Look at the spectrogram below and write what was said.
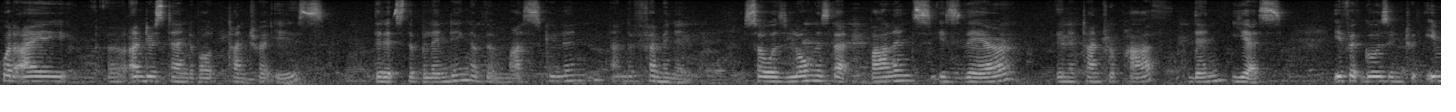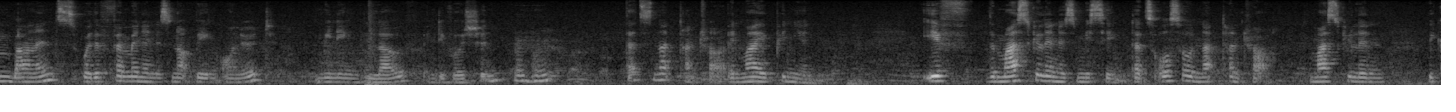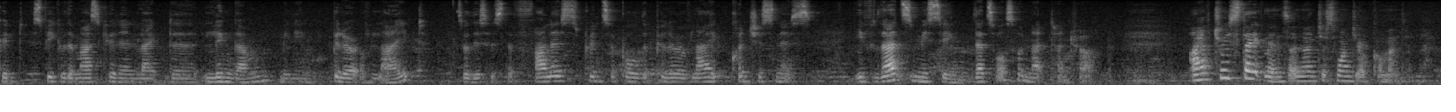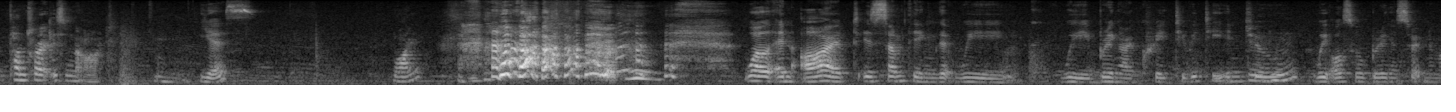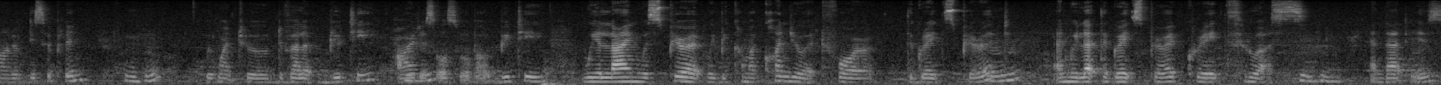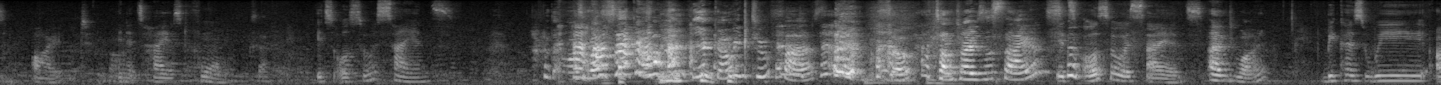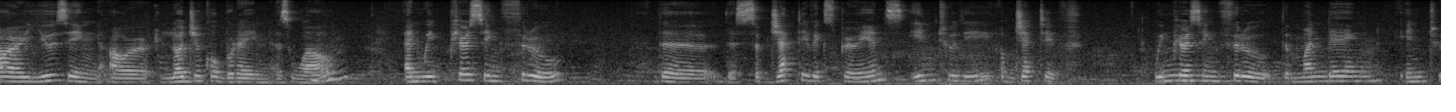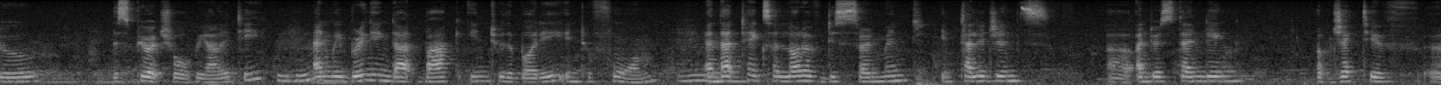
what I uh, understand about Tantra is that it's the blending of the masculine and the feminine. So, as long as that balance is there in a Tantra path, then yes. If it goes into imbalance where the feminine is not being honored, meaning love and devotion, Mm-hmm. that's not Tantra, in my opinion. If the masculine is missing, that's also not Tantra. Masculine, we could speak of the masculine like the lingam, meaning pillar of light. So, this is the phallus principle, the pillar of light, consciousness. If that's missing, that's also not Tantra. I have three statements, and I just want your comment on that. Tantra is an art. Mhm. Yes. Why? Well, an art is something that we we bring our creativity into. Mhm. We also bring a certain amount of discipline. Mm-hmm. We want to develop beauty. Art is Mhm. also about beauty. We align with spirit. We become a conduit for the Great Spirit, Mm-hmm. and we let the Great Spirit create through us. Mm-hmm. And that is art in its highest form. Exactly. It's also a science. that was my second one. You're going too fast. So, Tantra is a science. It's also a science. and why? because we are using our logical brain as well Mhm. and we're piercing through the the subjective experience into the objective we piercing Mm. through the mundane into the spiritual reality Mm-hmm. and we're bringing that back into the body into form. And that takes a lot of discernment intelligence uh, understanding objective uh,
